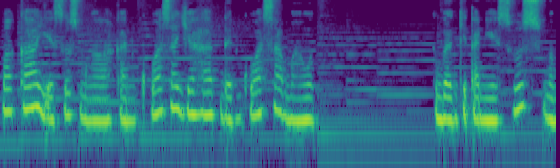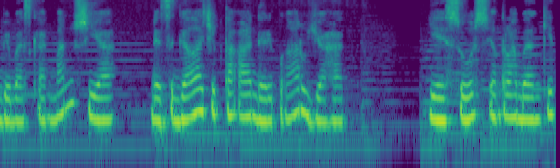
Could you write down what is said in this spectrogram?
maka Yesus mengalahkan kuasa jahat dan kuasa maut. Kebangkitan Yesus membebaskan manusia dan segala ciptaan dari pengaruh jahat. Yesus yang telah bangkit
